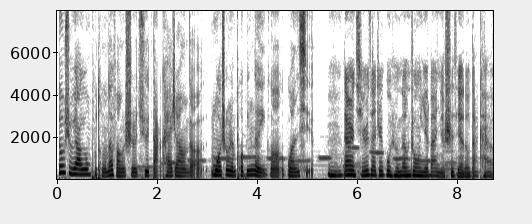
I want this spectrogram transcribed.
都是要用不同的方式去打开这样的陌生人破冰的一个关系。嗯，但是其实在这过程当中，也把你的世界都打开了。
